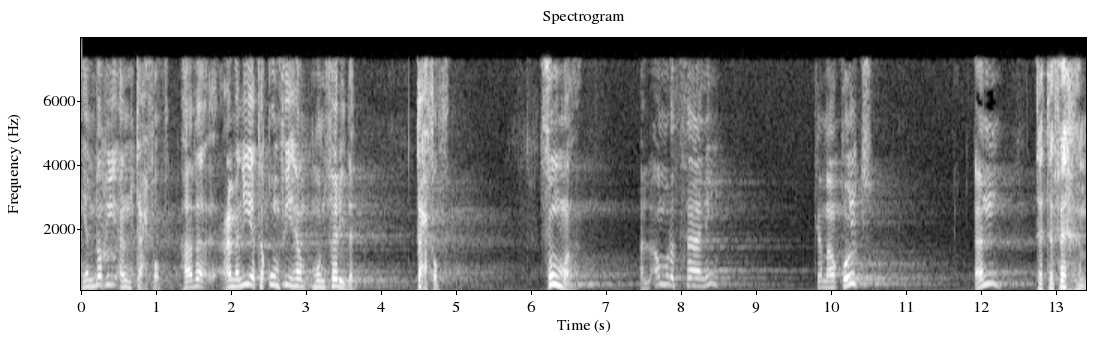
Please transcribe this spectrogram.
ينبغي أن تحفظ. هذا عملية تقوم فيها منفردة. تحفظ. ثم الأمر الثاني كما قلت أن تتفهم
